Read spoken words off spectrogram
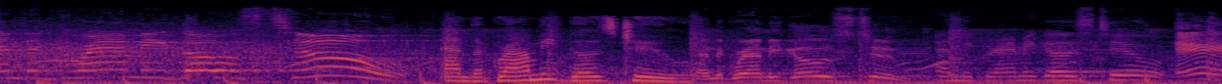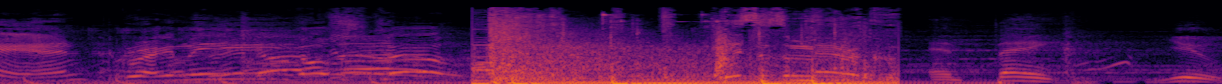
And the Grammy goes to. And the Grammy goes to. And the Grammy goes to. And the Grammy goes to. And Grammy goes to. This is America. And thank you.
